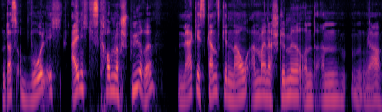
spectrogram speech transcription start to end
Und das, obwohl ich eigentlich es kaum noch spüre, merke ich es ganz genau an meiner Stimme und an, ja,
